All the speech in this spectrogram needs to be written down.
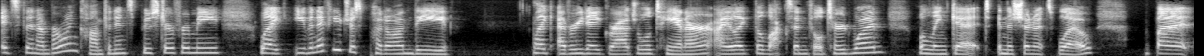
it's the number one confidence booster for me. Like, even if you just put on the like everyday gradual tanner, I like the Lux Unfiltered one. We'll link it in the show notes below. But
